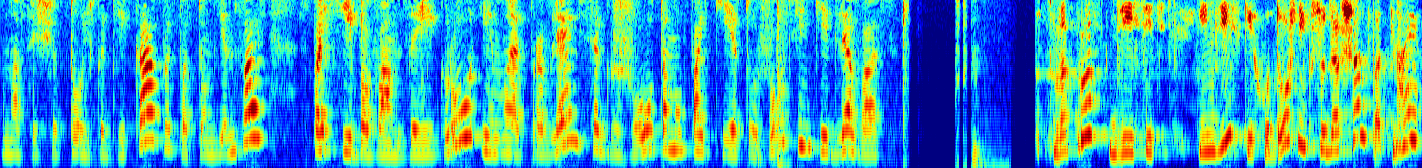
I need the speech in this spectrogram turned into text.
У нас еще только декабрь, потом январь. Спасибо вам за игру, и мы отправляемся к желтому пакету. Желтенький для вас. Вопрос 10. Индийский художник Сударшан Патнаек,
